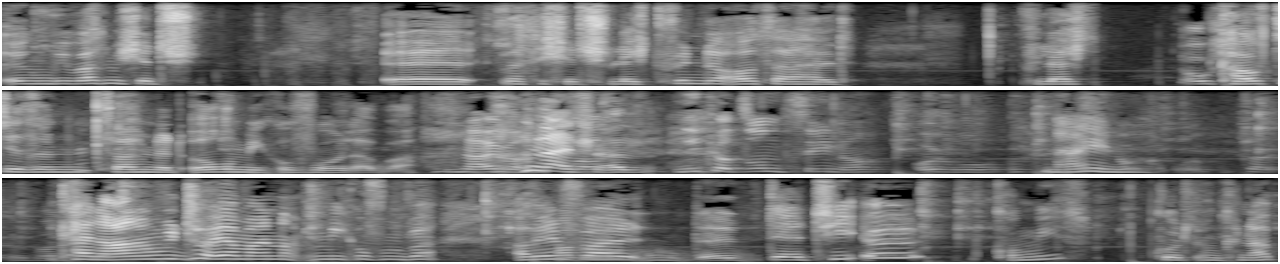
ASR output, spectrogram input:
irgendwie, was mich jetzt, äh, was ich jetzt schlecht finde, außer halt, vielleicht Oh, shit. kauft ihr so ein 200 Euro Mikrofon, aber Nein, Mann, Nein. Spaß. Nick hat so einen Zehner. Euro. nein. Keine Ahnung, wie teuer mein Mikrofon war. Auf jeden Aber Fall äh, der Titel, Kommis, kurz und knapp.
